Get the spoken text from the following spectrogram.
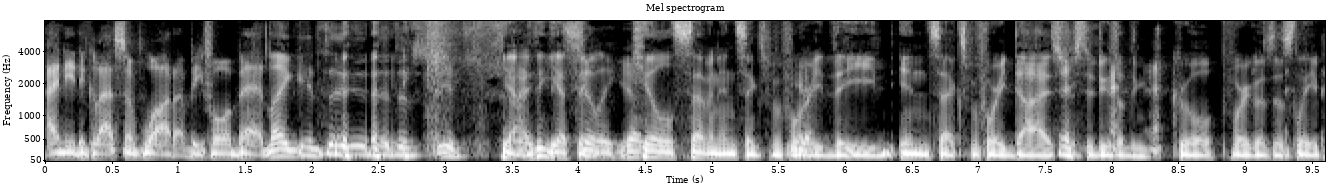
I need a glass of water before bed. Like it's it's, it's yeah. I think he has silly. to Yeah. kill seven insects before Yeah. he, the insects before he dies just to do something cruel before he goes to sleep.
